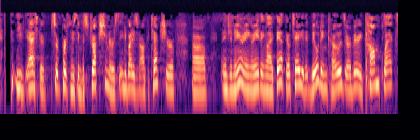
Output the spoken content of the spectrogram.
you ask a certain person who's in construction or anybody who's in architecture, uh, engineering, or anything like that, they'll tell you that building codes are a very complex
